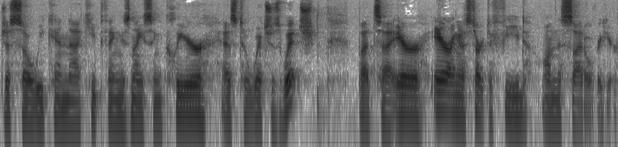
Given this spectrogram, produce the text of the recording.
just so we can uh, keep things nice and clear as to which is which. But uh, air, air I'm going to start to feed on this side over here.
